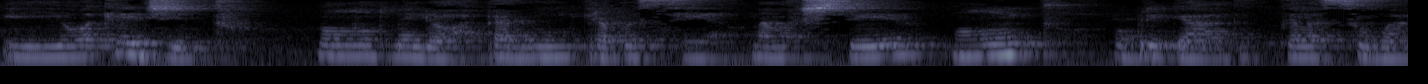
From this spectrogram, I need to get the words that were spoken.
e eu acredito num mundo melhor para mim e para você. Namastê, muito obrigada pela sua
